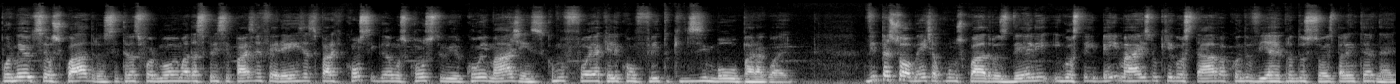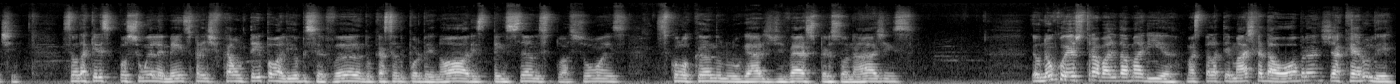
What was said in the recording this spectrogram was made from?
Por meio de seus quadros, se transformou em uma das principais referências para que consigamos construir com imagens como foi aquele conflito que dizimou o Paraguai. Vi pessoalmente alguns quadros dele e gostei bem mais do que gostava quando via reproduções pela internet. São daqueles que possuem elementos para a gente ficar um tempo ali observando, caçando pormenores, pensando em situações, se colocando no lugar de diversos personagens. Eu não conheço o trabalho da Maria, mas pela temática da obra já quero ler.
